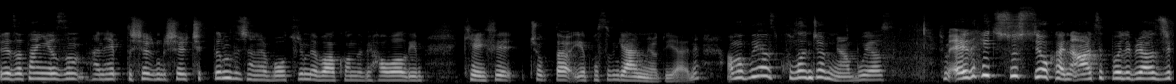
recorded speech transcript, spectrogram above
Bir de zaten yazın hani hep dışarı dışarı çıktığımız için hani oturayım da balkonda bir hava alayım keyfi çok da yapasım gelmiyordu yani. Ama bu yaz kullanacağım ya bu yaz. Şimdi evde hiç süs yok hani artık böyle birazcık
